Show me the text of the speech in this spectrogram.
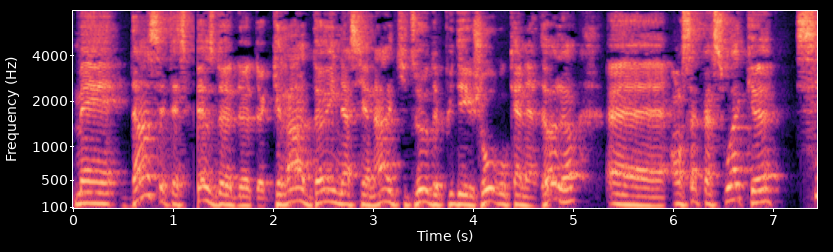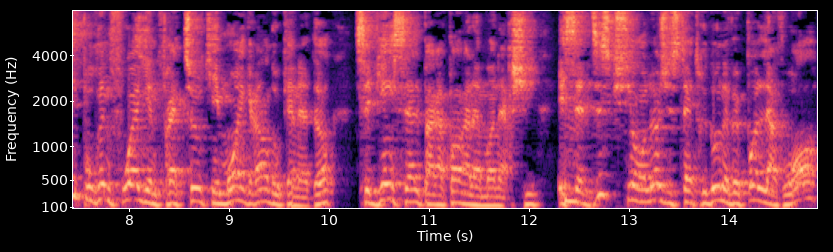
Mais dans cette espèce de, de, de, grand deuil national qui dure depuis des jours au Canada, là, euh, on s'aperçoit que si pour une fois il y a une fracture qui est moins grande au Canada, c'est bien celle par rapport à la monarchie. Et mm. cette discussion-là, Justin Trudeau ne veut pas l'avoir,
